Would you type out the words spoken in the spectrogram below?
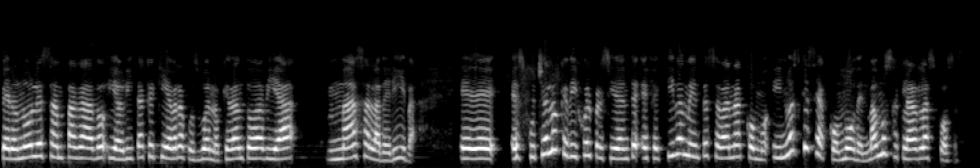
pero no les han pagado y ahorita que quiebra, pues bueno, quedan todavía más a la deriva. Eh, escuché lo que dijo el presidente, efectivamente se van a acomodar, y no es que se acomoden, vamos a aclarar las cosas.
